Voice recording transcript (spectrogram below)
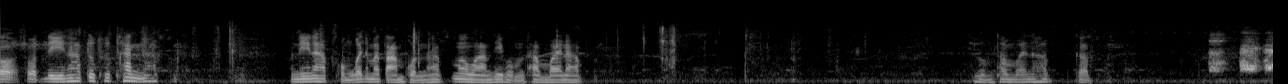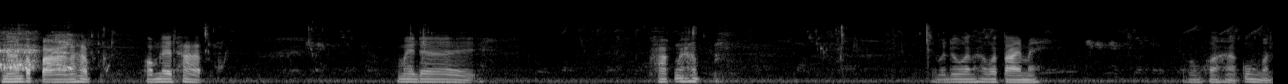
ก็สวัสดีนะครับ ทุกทุกๆท่านนะครับ วันนี้นะครับ ผมก็จะมาตามผลนะครับ เมื่อวานที่ผมทำไว้นะครับ ที่ผมทำไว้นะครับกับ น้ำประปานะครับ พร้อมแร่ธาตุไม่ได้ พักนะครับเดี๋ยวมาดูกันนะครับว่าตายไหมเดี๋ยวผมขอหากุ้งก่อน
